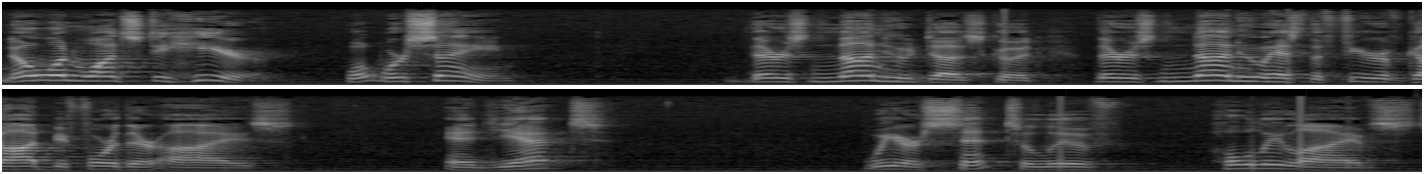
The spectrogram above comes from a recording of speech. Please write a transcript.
No one wants to hear what we're saying. There's none who does good. There is none who has the fear of God before their eyes. And yet, we are sent to live holy lives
